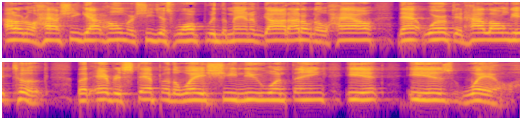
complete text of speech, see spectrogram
I don't know how she got home or she just walked with the man of God. I don't know how that worked and how long it took. But every step of the way, she knew one thing it is well.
